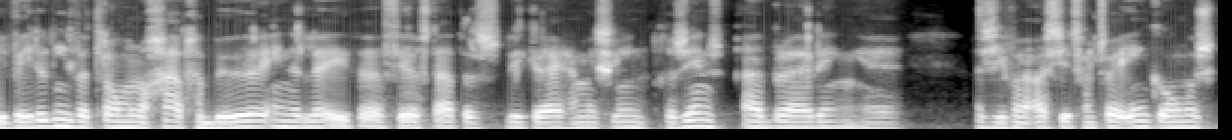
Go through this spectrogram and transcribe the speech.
Je weet ook niet wat er allemaal nog gaat gebeuren in het leven. Veel starters die krijgen misschien gezinsuitbreiding. Eh, als, je van, als je het van twee inkomens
